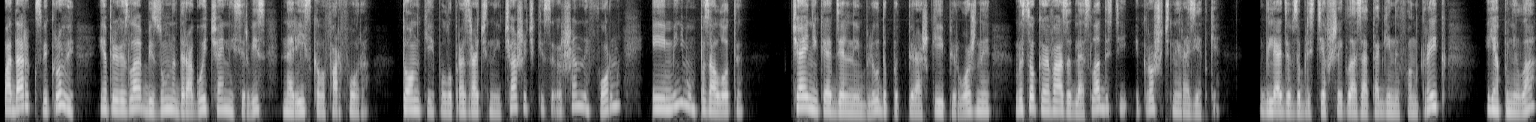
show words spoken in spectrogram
В подарок свекрови я привезла безумно дорогой чайный сервиз нарийского фарфора. Тонкие полупрозрачные чашечки совершенной формы и минимум позолоты. Чайник и отдельные блюда под пирожки и пирожные, высокая ваза для сладостей и крошечные розетки. Глядя в заблестевшие глаза Тагины фон Крейг, я поняла,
